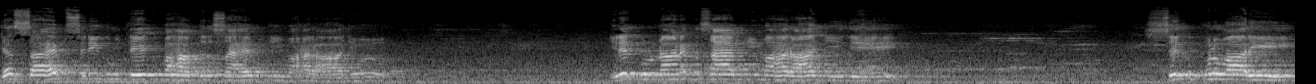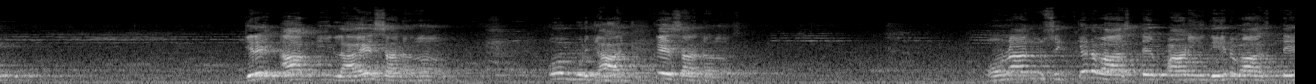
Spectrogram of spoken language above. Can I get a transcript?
ਜਦ ਸਾਹਿਬ ਸ੍ਰੀ ਗੁਰੂ ਤੇਗ ਬਹਾਦਰ ਸਾਹਿਬ ਜੀ ਮਹਾਰਾਜ, ਜਿਹੜੇ ਗੁਰੂ ਨਾਨਕ ਸਾਹਿਬ ਜੀ ਮਹਾਰਾਜ ਜੀ ਦੇ ਸਿੰਘ ਫੁਲਵਾਰੀ ਜਿਹੜੇ ਆਪ ਜੀ ਲਾਏ ਸਨ, ਉਹ ਮੁਰਝਾ ਚੁੱਕੇ ਸਨ। ਉਹਨਾਂ ਨੂੰ ਸਿੰਚਣ ਵਾਸਤੇ, ਪਾਣੀ ਦੇਣ ਵਾਸਤੇ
